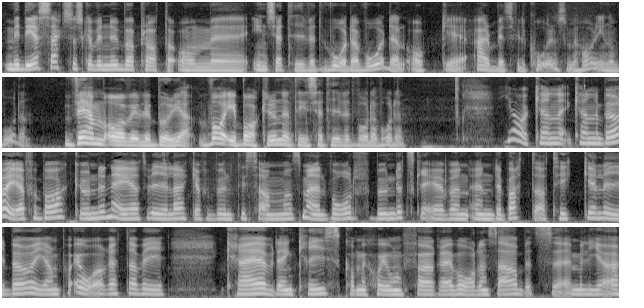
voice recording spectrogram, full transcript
med det sagt så ska vi nu börja prata om eh, initiativet Vårda vården och eh, arbetsvillkoren som vi har inom vården. Vem av er vill börja? Vad är bakgrunden till initiativet Vårda vården? Jag kan, kan börja för bakgrunden är att vi i Läkarförbundet tillsammans med Vårdförbundet skrev en, en debattartikel i början på året där vi krävde en kriskommission för eh, vårdens arbetsmiljö.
